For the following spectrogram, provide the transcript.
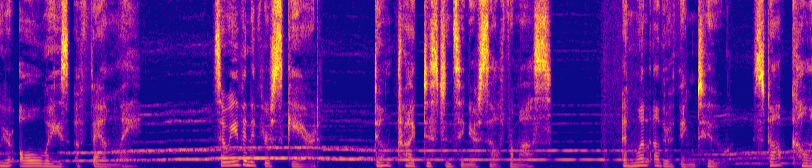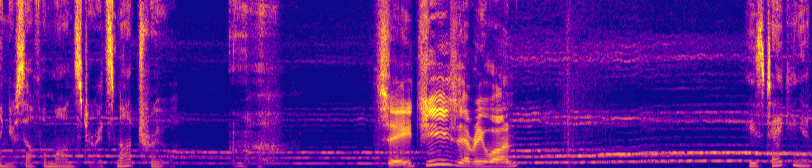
we're always a family. So even if you're scared, don't try distancing yourself from us. And one other thing, too. Stop calling yourself a monster. It's not true. Say cheese, everyone. He's taking it.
